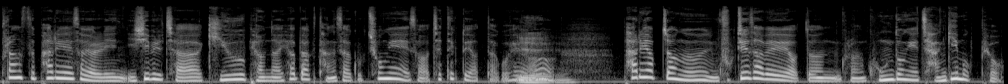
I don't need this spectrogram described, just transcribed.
프랑스 파리에서 열린 21차 기후 변화 협약 당사국 총회에서 채택되었다고 해요. 예. 파리 협정은 국제사회의 어떤 그런 공동의 장기 목표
